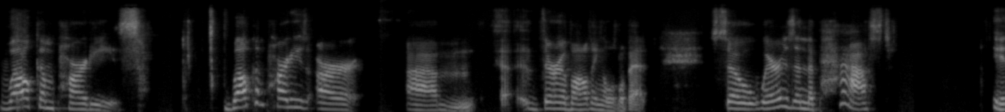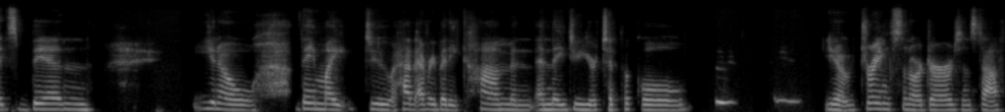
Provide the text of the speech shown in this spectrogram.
Welcome parties. Welcome parties are um, they're evolving a little bit. So whereas in the past it's been you know they might do have everybody come and and they do your typical you know drinks and hors d'oeuvres and stuff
